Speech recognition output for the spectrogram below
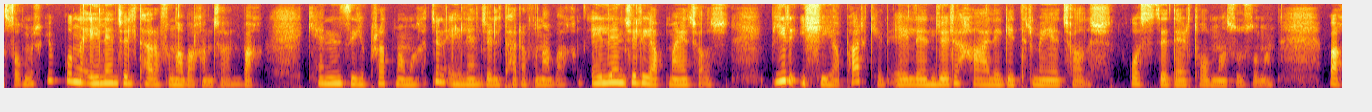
sokmuş gibi. Bunun eğlenceli tarafına bakın canım. Bak kendinizi yıpratmamak için eğlenceli tarafına bakın. Eğlenceli yapmaya çalışın. Bir işi yaparken eğlenceli hale getirmeye çalışın. O size dert olmaz o zaman. Bak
